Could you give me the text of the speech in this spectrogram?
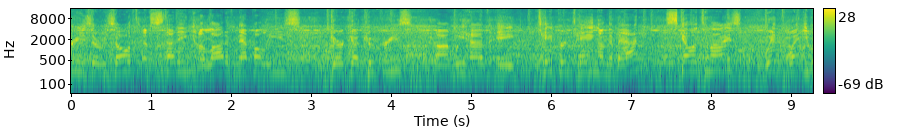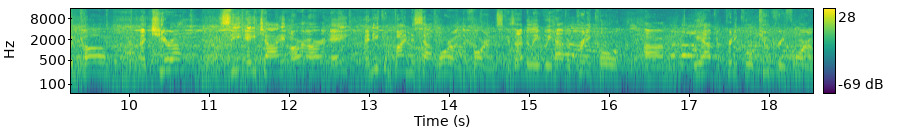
Kukri is a result of studying a lot of Nepalese Gurkha Kukris. Um, we have a tapered tang on the back, skeletonized with what you would call a chirra, C-H-I-R-R-A, and you can find this out more on the forums because I believe we have a pretty cool, um, we have a pretty cool Kukri forum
